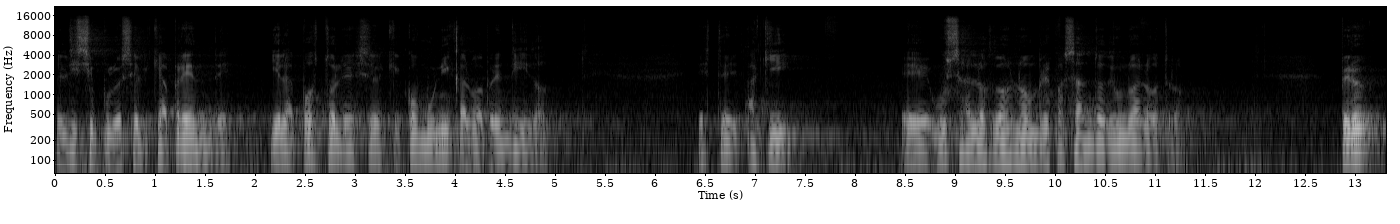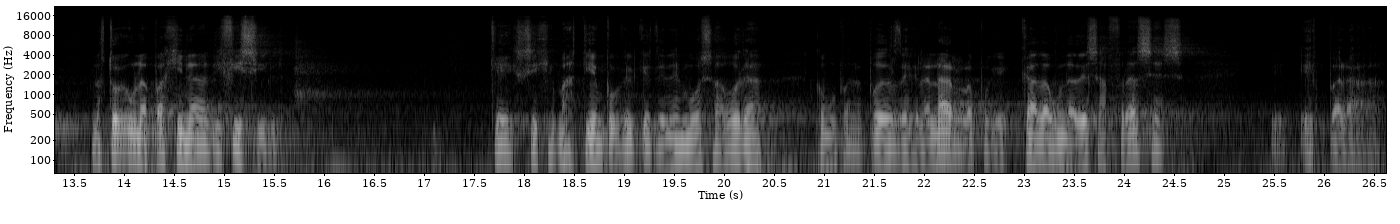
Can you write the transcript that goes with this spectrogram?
el discípulo es el que aprende y el apóstol es el que comunica lo aprendido. Este, aquí eh, usa los dos nombres pasando de uno al otro. Pero nos toca una página difícil, que exige más tiempo que el que tenemos ahora como para poder desgranarla, porque cada una de esas frases eh, es para,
